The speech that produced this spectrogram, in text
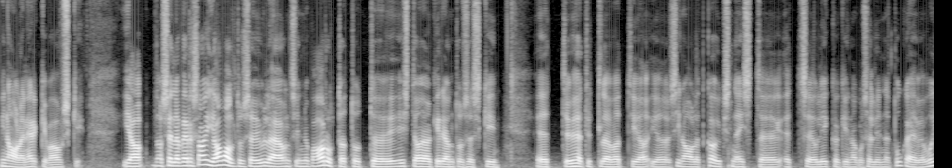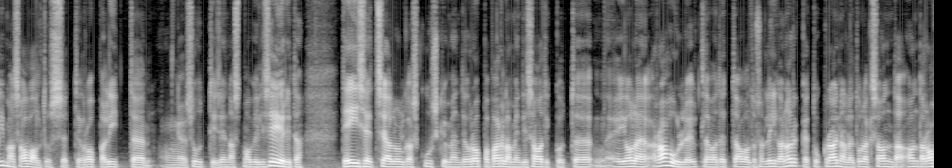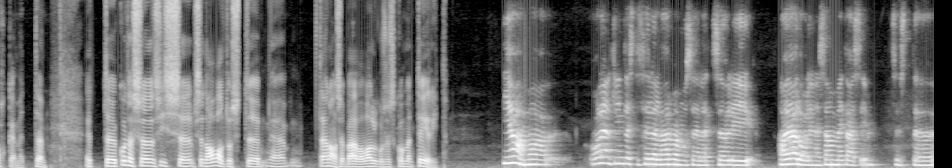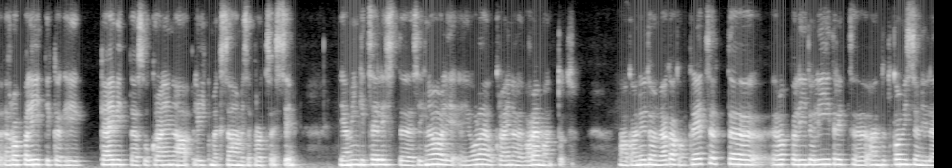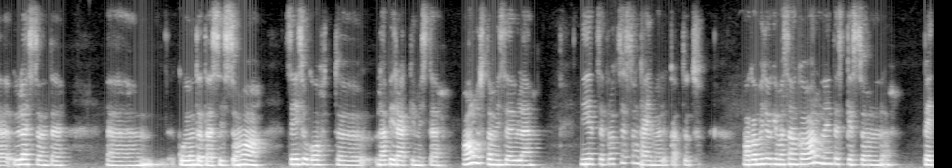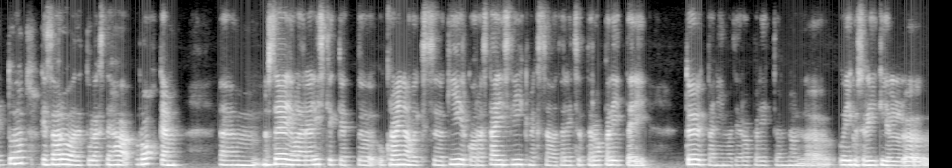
mina olen Erkki Vahovski ja noh, selle Versailles avalduse üle on siin juba arutatud äh, Eesti ajakirjanduseski, et ühed ütlevad ja, ja sina oled ka üks neist, et see oli ikkagi nagu selline tugev ja võimas avaldus, et Euroopa Liit äh, suutis ennast mobiliseerida teised, sealhulgas kuuskümmend Euroopa Parlamendi saadikut äh, ei ole rahul, ütlevad, et avaldus on liiga nõrk, et Ukrainale tuleks anda, anda rohkem, et et äh, kuidas sa siis äh, seda avaldust tänase päeva valguses kommenteerid? jaa, ma olen kindlasti sellel arvamusel, et see oli ajalooline samm edasi, sest Euroopa Liit ikkagi käivitas Ukraina liikmeks saamise protsessi ja mingit sellist äh, signaali ei ole Ukrainale varem antud. aga nüüd on väga konkreetselt äh, Euroopa Liidu liidrid äh, andnud komisjonile ülesande ähm, kujundada siis oma seisukoht läbirääkimiste alustamise üle. nii et see protsess on käima lükatud. aga muidugi ma saan ka aru nendest, kes on pettunud, kes arvavad, et tuleks teha rohkem noh, see ei ole realistlik, et äh, Ukraina võiks äh, kiirkorras täisliikmeks saada, lihtsalt Euroopa Liit ei tööta niimoodi, Euroopa Liit on, on äh, õigusriigil,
